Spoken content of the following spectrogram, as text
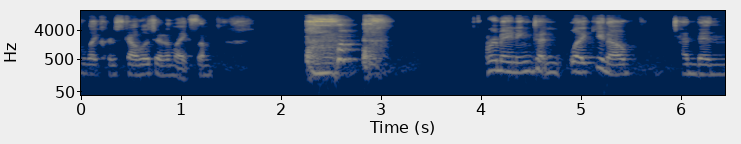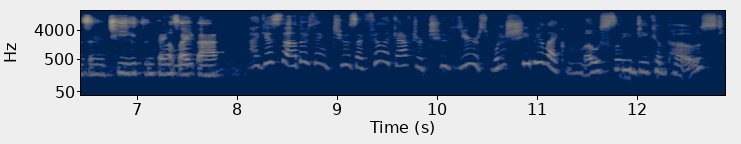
with like her skeleton and like some remaining ten, like you know, tendons and teeth and things like, like, that. I guess the other thing too is I feel like after 2 years, wouldn't she be like mostly decomposed?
